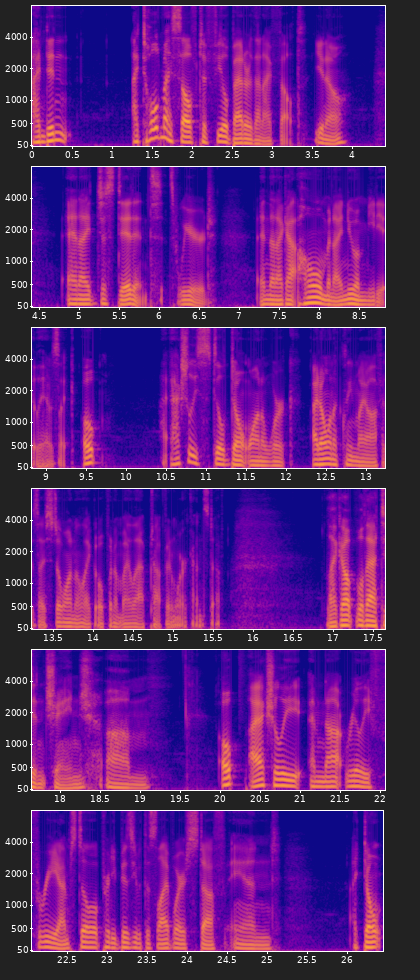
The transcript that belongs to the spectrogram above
i didn't i told myself to feel better than i felt you know and I just didn't. It's weird. And then I got home and I knew immediately. I was like, "Oh, I actually still don't want to work. I don't want to clean my office. I still want to like open up my laptop and work on stuff." Like, "Oh, well that didn't change." Um Oh, I actually am not really free. I'm still pretty busy with this Livewire stuff and I don't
